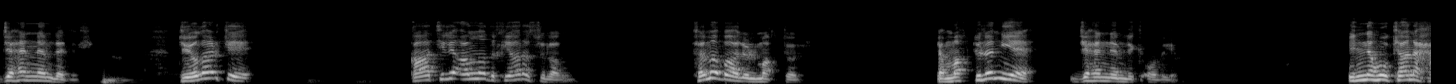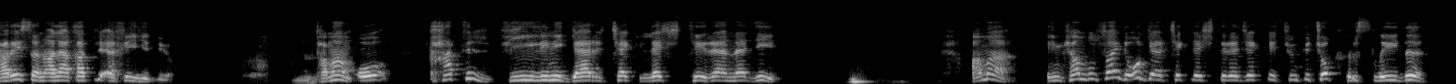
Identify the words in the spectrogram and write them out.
Cehennemdedir. Diyorlar ki katili anladık ya Resulallah. Feme balül maktul. Ya maktule niye cehennemlik oluyor? İnnehu kâne harisan ala katli ahihi diyor. Tamam o katil fiilini gerçekleştiremedi. Ama imkan bulsaydı o gerçekleştirecekti. Çünkü çok hırslıydı.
